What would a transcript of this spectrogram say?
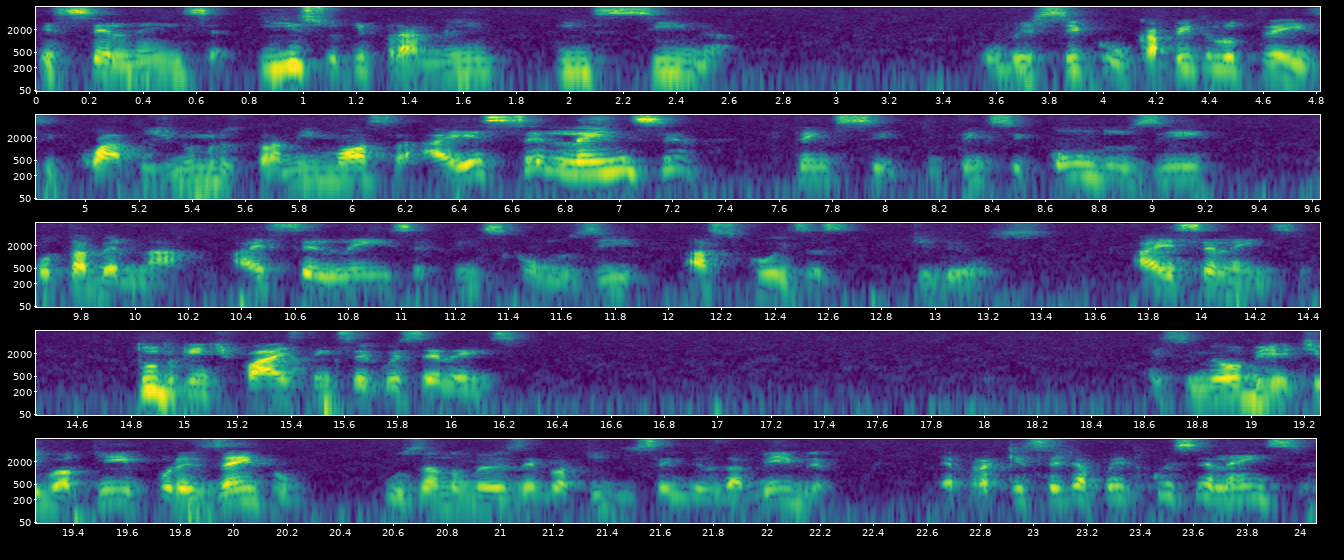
excelência. Isso que para mim ensina. O versículo, o capítulo 3 e 4 de Números, para mim, mostra a excelência que tem que, se, que tem que se conduzir o tabernáculo, a excelência que tem que se conduzir as coisas de Deus. A excelência. Tudo que a gente faz tem que ser com excelência. Esse meu objetivo aqui, por exemplo, usando o meu exemplo aqui de 100 dias da Bíblia, é para que seja feito com excelência.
